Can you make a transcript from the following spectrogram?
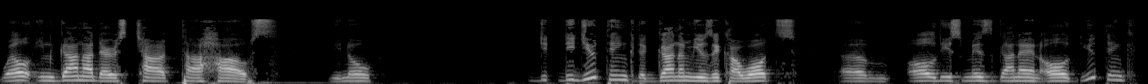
Well, in Ghana, there is Charterhouse. You know, did, did you think the Ghana Music Awards, um, all this Miss Ghana and all, do you think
